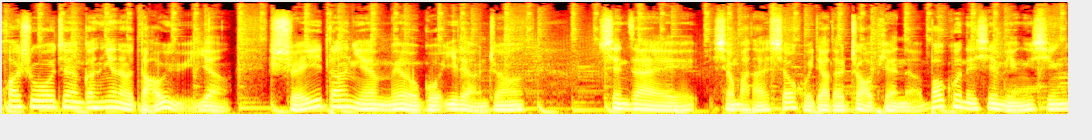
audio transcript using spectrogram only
话说，就像刚才念的岛屿一样，谁当年没有过一两张？现在想把它销毁掉的照片呢？包括那些明星，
